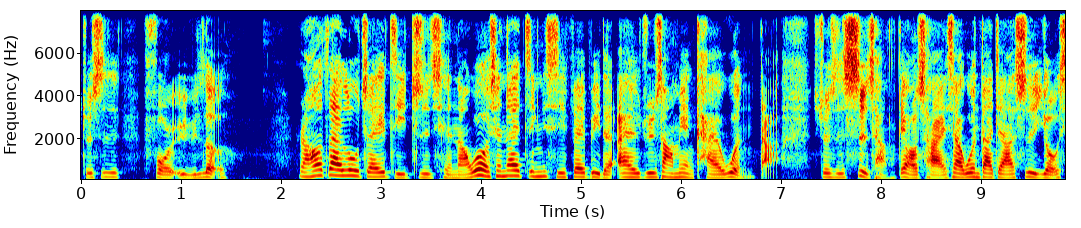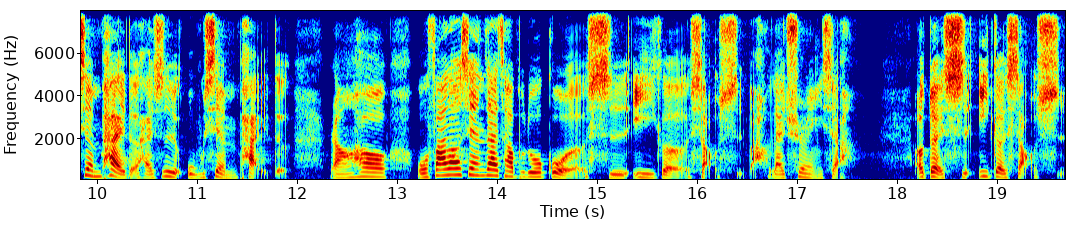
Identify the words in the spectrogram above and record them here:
就是 for 娱乐。然后在录这一集之前呢、我有先在惊喜菲比的 IG 上面开问答，就是市场调查一下，问大家是有限派的还是无限派的。然后我发到现在差不多过了十一个小时吧，来确认一下。哦，对，十一个小时。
